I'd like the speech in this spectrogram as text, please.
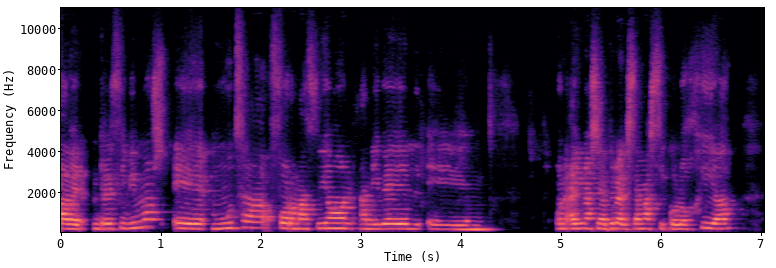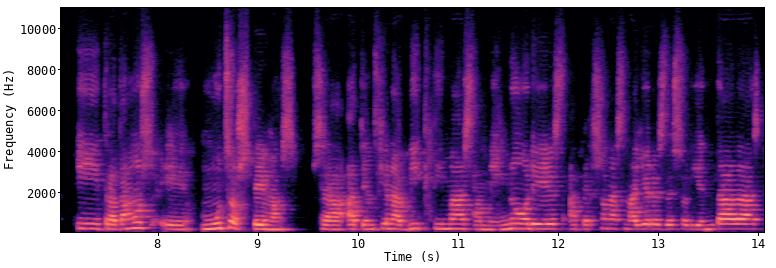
A ver, recibimos eh, mucha formación a nivel, eh, hay una asignatura que se llama psicología y tratamos eh, muchos temas, o sea, atención a víctimas, a menores, a personas mayores desorientadas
